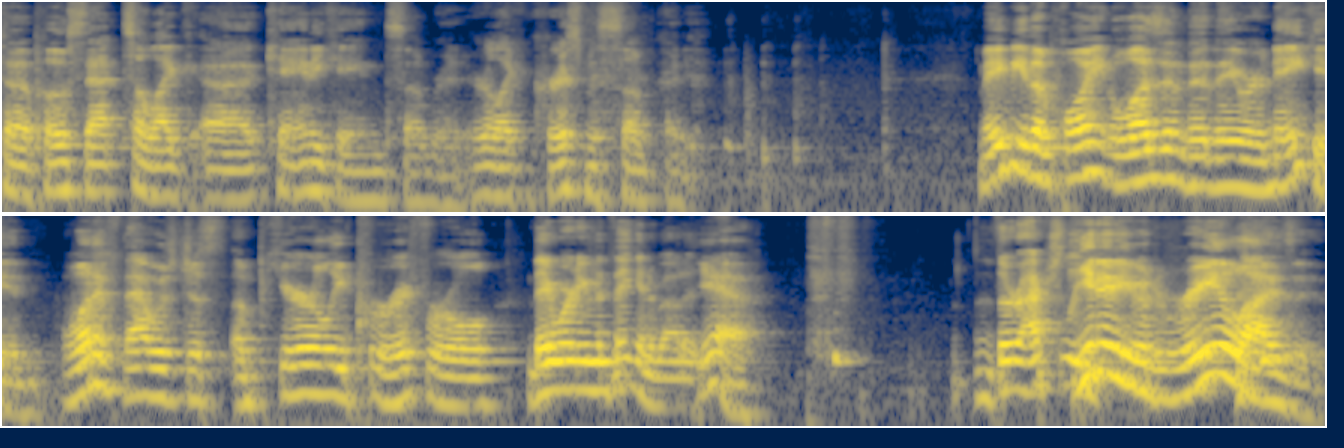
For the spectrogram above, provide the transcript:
to post that to like a candy cane subreddit or like a Christmas subreddit? Maybe the point wasn't that they were naked. What if that was just a purely peripheral? They weren't even thinking about it. Yeah, They're actually he didn't even realize it.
